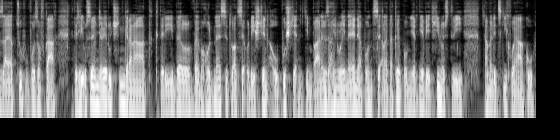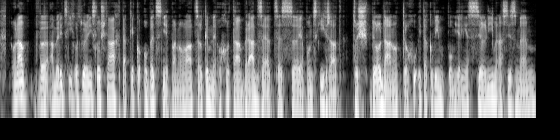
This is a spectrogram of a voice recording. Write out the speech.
zajatců v uvozovkách, kteří u sebe měli ruční granát, který byl ve vhodné situaci odjištěn a upuštěn. Tím pádem zahynuli nejen Japonci, ale také poměrně větší množství amerických vojáků. Ona v amerických ozbrojených složkách tak jako obecně panovala celkem neochota brát zajatce z japonských řad což bylo dáno trochu i takovým poměrně silným rasismem,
